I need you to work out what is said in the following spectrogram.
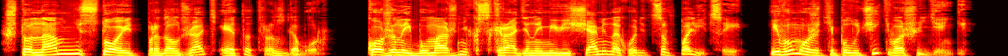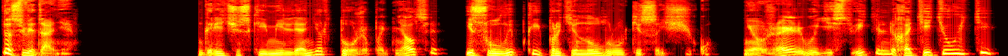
Что нам не стоит продолжать этот разговор. Кожаный бумажник с краденными вещами находится в полиции, и вы можете получить ваши деньги. До свидания. Греческий миллионер тоже поднялся и с улыбкой протянул руки сыщику. Неужели вы действительно хотите уйти?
